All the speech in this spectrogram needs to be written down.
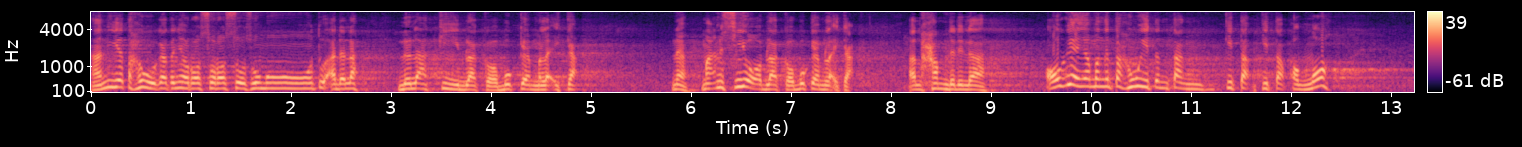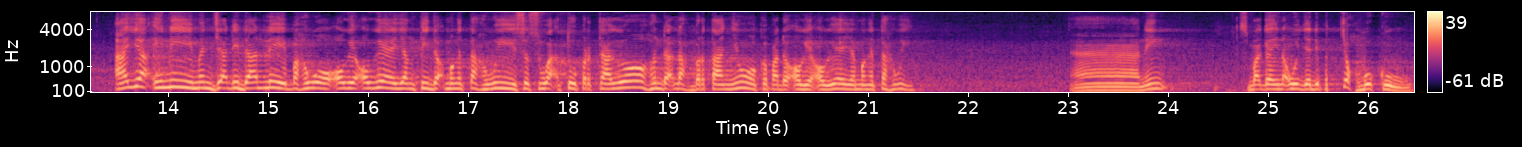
Ha, ni dia tahu katanya rasul-rasul semua tu adalah lelaki belaka bukan malaikat. Nah, manusia belaka bukan malaikat. Alhamdulillah. Orang yang mengetahui tentang kitab-kitab Allah ayat ini menjadi dalil bahawa orang-orang yang tidak mengetahui sesuatu perkara hendaklah bertanya kepada orang-orang yang mengetahui. Ha, ni sebagai nak jadi pecah buku.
